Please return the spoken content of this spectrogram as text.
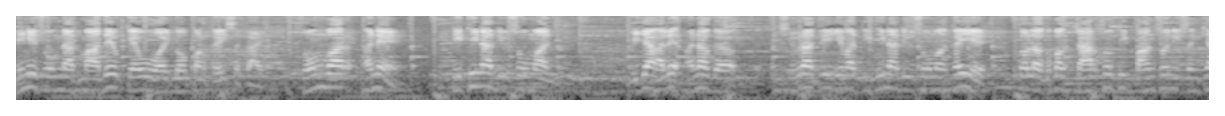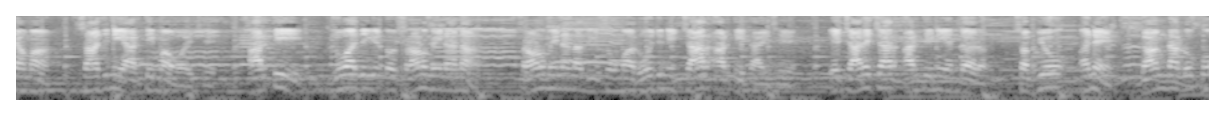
મિની સોમનાથ મહાદેવ કેવું હોય તો પણ કહી શકાય. સોમવાર અને તિથિના દિવસોમાં બીજા અલે અનગ શિવરાત્રી જેવા તિથિના દિવસોમાં કહીએ તો લગભગ ચારસો થી પાંચસો ની સંખ્યામાં સાંજની આરતીમાં હોય છે. આરતી જોવા જઈએ તો શ્રાવણ મહિનાના શ્રાવણ મહિનાના દિવસોમાં રોજની ચાર આરતી થાય છે. એ ચારે ચાર આરતીની અંદર સભ્યો અને ગામના લોકો,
